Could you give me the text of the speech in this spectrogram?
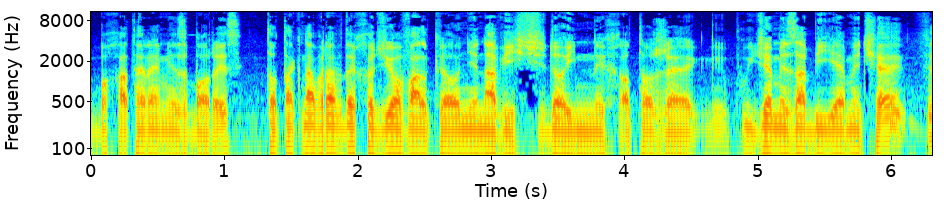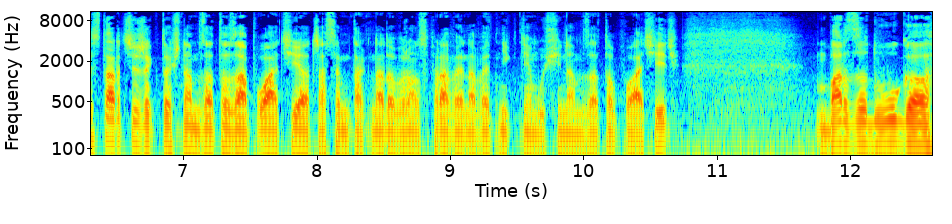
bohaterem jest Borys, to tak naprawdę chodzi o walkę o nienawiść do innych, o to, że pójdziemy, zabijemy cię. Wystarczy, że ktoś nam za to zapłaci, a czasem tak na dobrą sprawę nawet nikt nie musi nam za to płacić. Bardzo długo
